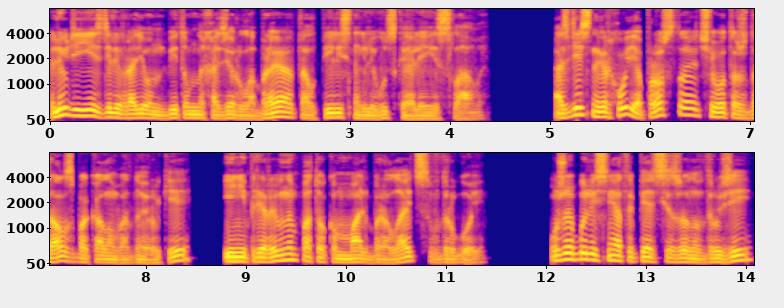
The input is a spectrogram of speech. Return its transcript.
Люди ездили в район битумных озер Лабреа, толпились на Голливудской аллее славы. А здесь наверху я просто чего-то ждал с бокалом в одной руке и непрерывным потоком Мальборо Лайтс в другой. Уже были сняты пять сезонов «Друзей»,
